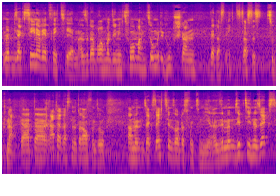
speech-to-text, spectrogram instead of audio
mit dem 610er wird es nichts werden. Also da braucht man sich nichts vormachen. So mit den Hubstangen wäre das nichts. Das ist zu knapp. Da, da rattert das nur drauf und so. Aber mit dem 616 soll das funktionieren. Also mit dem 7006,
